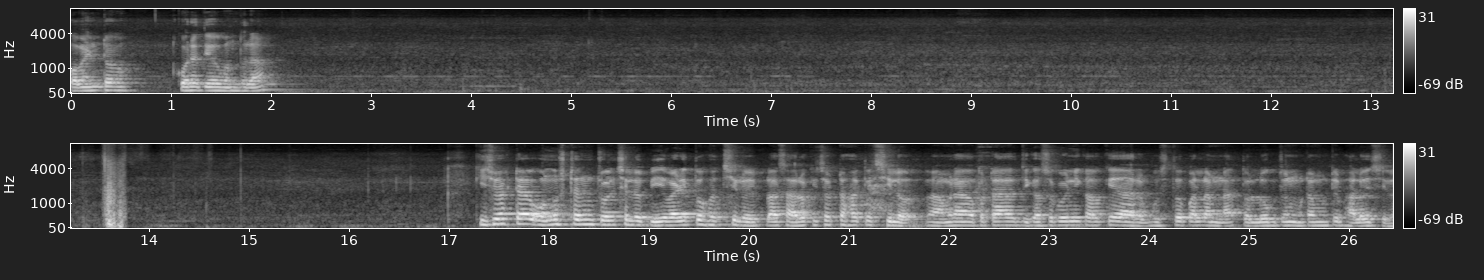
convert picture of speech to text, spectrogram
কমেন্টও করে দিও বন্ধুরা। কিছু একটা অনুষ্ঠান চলছিল বিয়ে বাড়ি তো হচ্ছিলোই প্লাস আরও কিছু একটা হয়তো ছিল। আমরা অতটা জিজ্ঞাসা করিনি কাউকে আর বুঝতেও পারলাম না, তো লোকজন মোটামুটি ভালোই ছিল।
